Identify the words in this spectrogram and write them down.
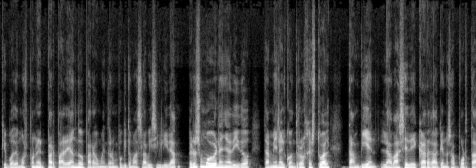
que podemos poner parpadeando para aumentar un poquito más la visibilidad, pero es un muy buen añadido, también el control gestual, también la base de carga que nos aporta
